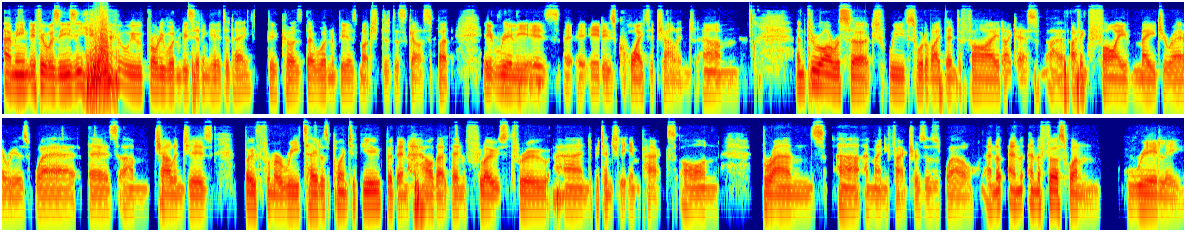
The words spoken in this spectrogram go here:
I mean, if it was easy, we probably wouldn't be sitting here today because there wouldn't be as much to discuss. But it really mm-hmm. is it is quite a challenge. Um, and through our research, we've sort of identified, I guess, I, I think five major areas where there's um, challenges, both from a retailer's point of view, but then how that then flows through and potentially impacts on brands uh, and manufacturers as well. And the, and and the first one really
